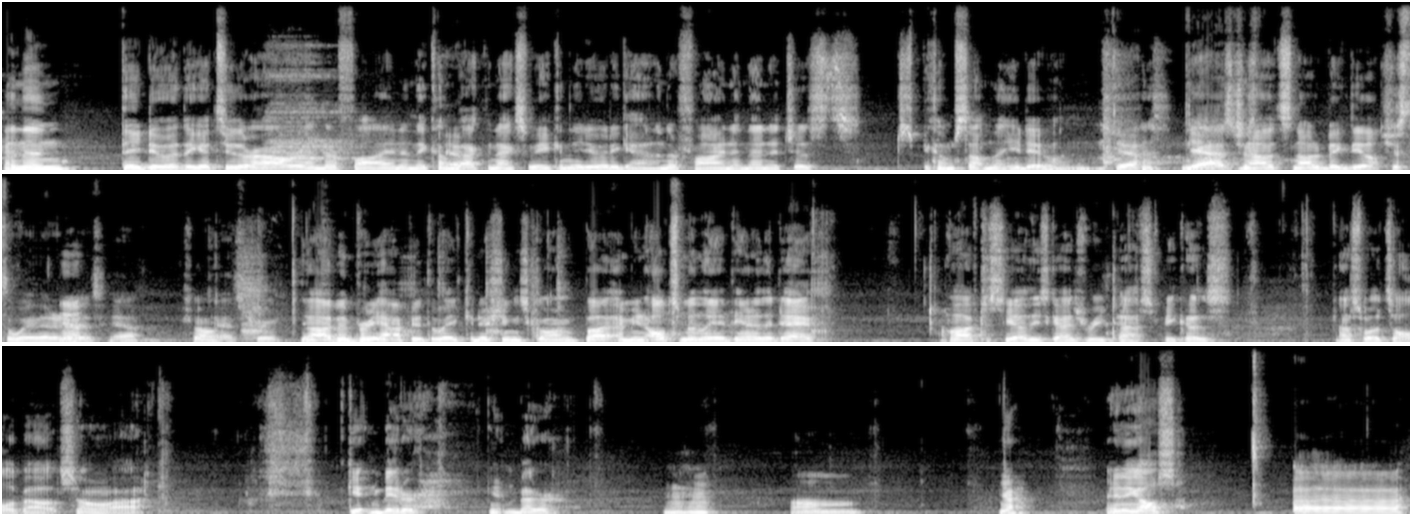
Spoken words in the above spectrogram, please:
and then they do it. They get through their hour and they're fine. And they come Yeah. back the next week and they do it again and they're fine. And then it just just becomes something that you do. And Yeah. now- Yeah, it's just- now it's not a big deal. It's Just the way that it is. Yeah. Yeah. So That's true. yeah, I've been pretty happy with the way conditioning is going. But I mean, ultimately, at the end of the day, we'll have to see how these guys retest because that's what it's all about. So uh, getting better, getting better. Mm-hmm. Um, yeah. Anything else? Uh,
